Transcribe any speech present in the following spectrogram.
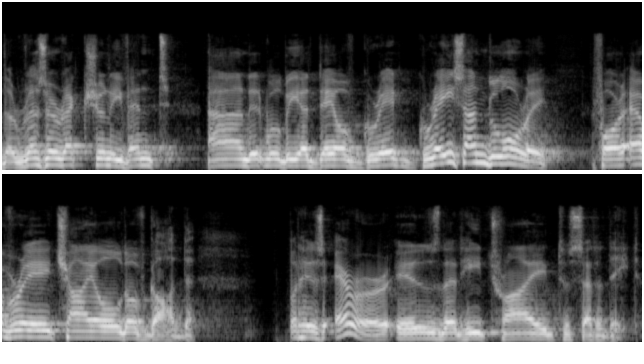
the resurrection event, and it will be a day of great grace and glory for every child of God. But his error is that he tried to set a date.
